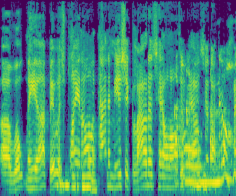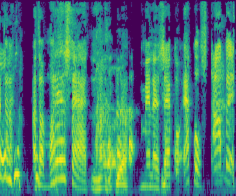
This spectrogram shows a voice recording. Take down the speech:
uh, woke me up. It was playing all kind of music, loud as hell, all through the house. And I, no. I, thought, I thought, what is that? yeah, Man, it's Echo. Echo, stop it!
